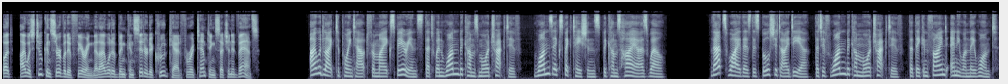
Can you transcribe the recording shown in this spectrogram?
but, I was too conservative, fearing that I would have been considered a crude cad for attempting such an advance. I would like to point out from my experience that when one becomes more attractive, one's expectations becomes higher as well. That's why there's this bullshit idea that if one become more attractive, that they can find anyone they want.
